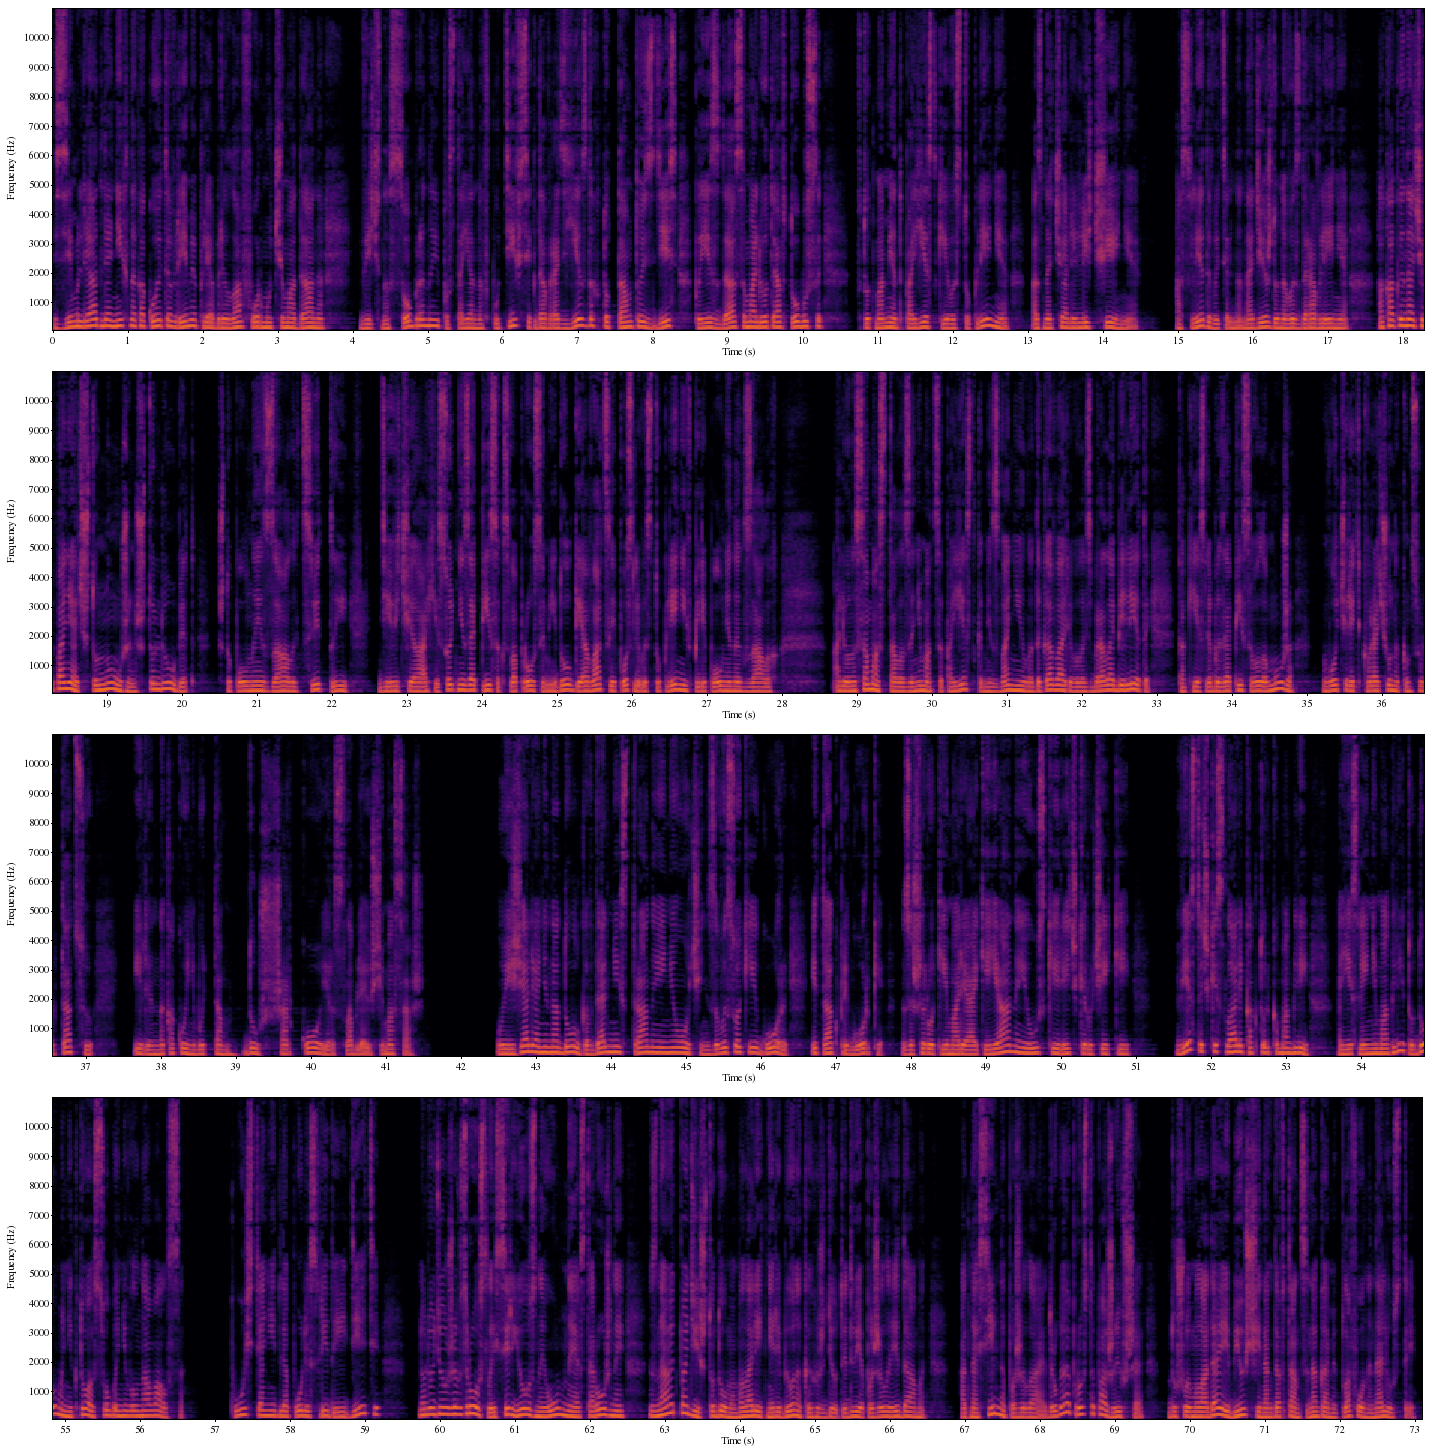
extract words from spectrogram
земля для них на какое-то время приобрела форму чемодана — Вечно собранные, постоянно в пути, всегда в разъездах, то там, то здесь, поезда, самолеты, автобусы. В тот момент поездки и выступления означали лечение, а следовательно, надежду на выздоровление. А как иначе понять, что нужен, что любят, что полные залы, цветы, девичьи ахи, сотни записок с вопросами и долгие овации после выступлений в переполненных залах — Алена сама стала заниматься поездками, звонила, договаривалась, брала билеты, как если бы записывала мужа, в очередь к врачу на консультацию или на какой-нибудь там душ, шарко и расслабляющий массаж. Уезжали они надолго, в дальние страны и не очень, за высокие горы, и так пригорки, за широкие моря океаны и узкие речки-ручейки. Весточки слали как только могли, а если и не могли, то дома никто особо не волновался. Пусть они для Поля с Лидой и дети, но люди уже взрослые, серьезные, умные, осторожные, знают поди, что дома малолетний ребенок их ждет и две пожилые дамы — Одна сильно пожилая, другая просто пожившая, душой молодая и бьющая иногда в танцы ногами плафоны на люстре.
